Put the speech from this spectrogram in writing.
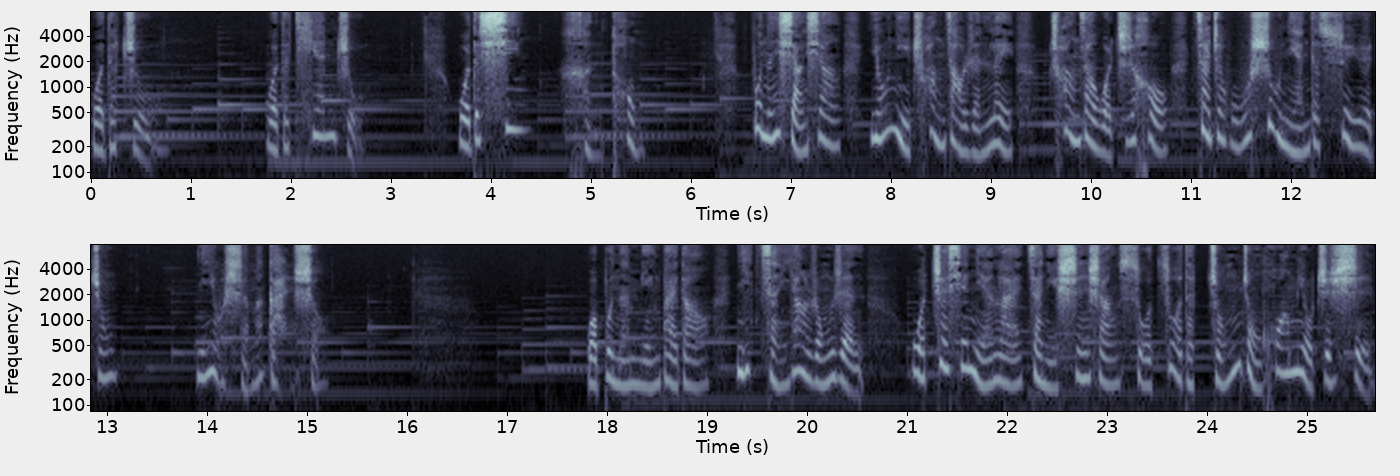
我的主，我的天主，我的心很痛，不能想象有你创造人类、创造我之后，在这无数年的岁月中，你有什么感受？我不能明白到你怎样容忍我这些年来在你身上所做的种种荒谬之事。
